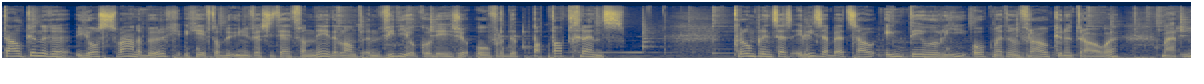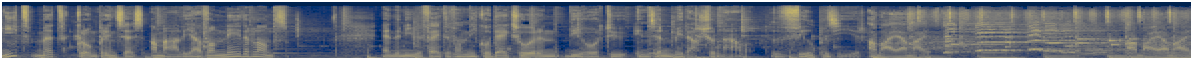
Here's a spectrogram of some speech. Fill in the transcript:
Taalkundige Jos Zwanenburg geeft op de Universiteit van Nederland een videocollege over de patatgrens. Kroonprinses Elisabeth zou in theorie ook met een vrouw kunnen trouwen, maar niet met kroonprinses Amalia van Nederland. En de nieuwe feiten van Nico Dijkshoorn, die hoort u in zijn middagjournaal. Veel plezier. Amai, amai. Amai, amai.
